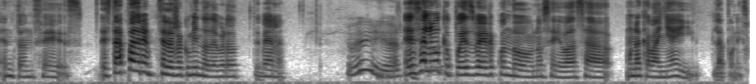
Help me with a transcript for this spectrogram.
Entonces, está padre, se los recomiendo, de verdad, véanla. Es algo que puedes ver cuando, no sé, vas a una cabaña y la pones.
